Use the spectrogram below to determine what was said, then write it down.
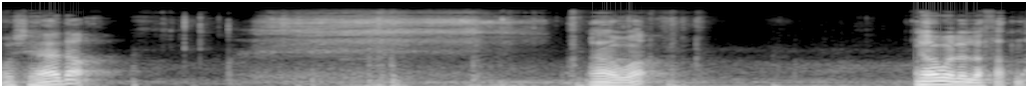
واش هذا؟ ها هو. ها هو فاطمة.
